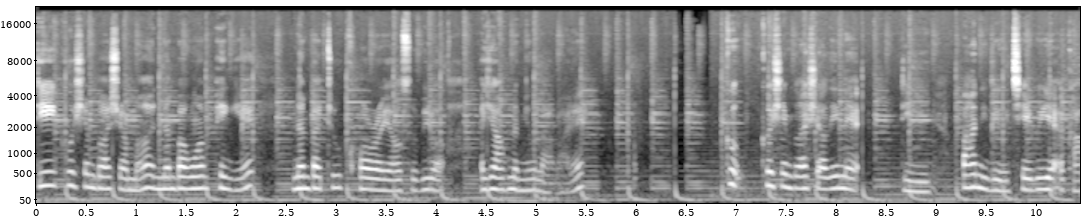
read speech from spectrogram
ဒီ cushion blusher မှာ number 1 pink ရဲ့ number 2 coral ဆိုပြီးတော့အယောင်နှစ်မျိုးလာပါတယ်ခု cushion blusher လေးနဲ့ဒီပါနီလေးကိုခြေပြီးတဲ့အခါ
